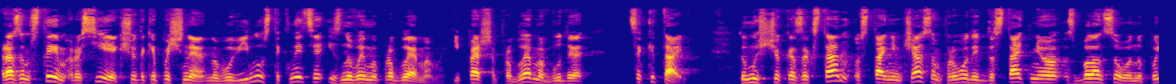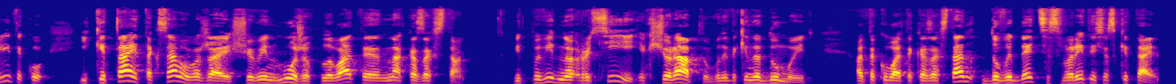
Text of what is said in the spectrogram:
Разом з тим, Росія, якщо таки почне нову війну, стикнеться із новими проблемами. І перша проблема буде це Китай. Тому що Казахстан останнім часом проводить достатньо збалансовану політику, і Китай так само вважає, що він може впливати на Казахстан. Відповідно, Росії, якщо раптом вони таки надумають атакувати Казахстан, доведеться сваритися з Китаєм.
